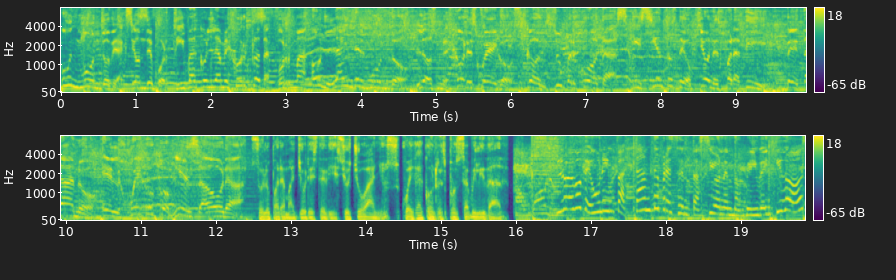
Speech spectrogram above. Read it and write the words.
Un mundo de acción deportiva con la mejor plataforma online del mundo. Los mejores juegos con super cuotas y cientos de opciones para ti. Betano, el juego comienza ahora. Solo para mayores de 18 años. Juega con responsabilidad. Luego de una impactante presentación en 2022,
